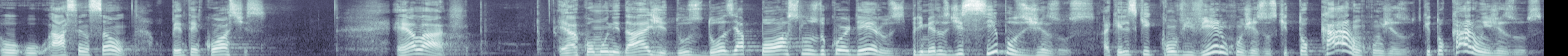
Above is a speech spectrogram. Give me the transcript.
o, a ascensão, o Pentecostes. Ela é a comunidade dos doze apóstolos do Cordeiro, os primeiros discípulos de Jesus, aqueles que conviveram com Jesus, que tocaram com Jesus, que tocaram em Jesus.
